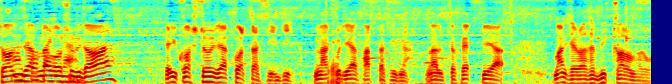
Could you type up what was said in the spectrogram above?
সব না। অসুবিধা হয়। এই কষ্ট হয়ে যা করতেছি দি। না করিয়া পারতাছি না। নাহলে তো ফ্যাক্টরিয়া মানুষের কাছে বিক্ষরণ করব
